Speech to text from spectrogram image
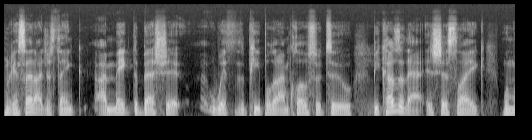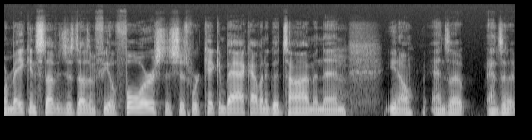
like I said, I just think I make the best shit with the people that I'm closer to because of that. It's just like when we're making stuff, it just doesn't feel forced. It's just we're kicking back, having a good time, and then, you know, ends up ends up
